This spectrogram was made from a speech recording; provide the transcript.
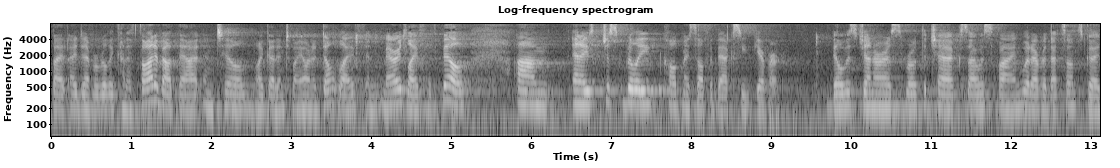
but I never really kind of thought about that until I got into my own adult life and married life with Bill. Um, and I just really called myself a backseat giver. Bill was generous, wrote the checks, I was fine, whatever, that sounds good.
